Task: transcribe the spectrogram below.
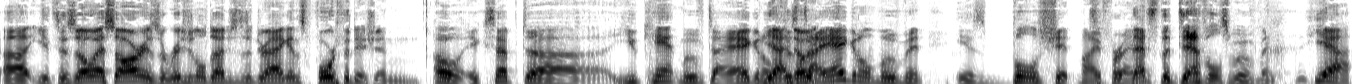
Uh, it says OSR is original Dungeons and Dragons fourth edition. Oh, except uh, you can't move diagonal. Yeah, because no- diagonal movement is bullshit, my friend. That's the devil's movement. yeah.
